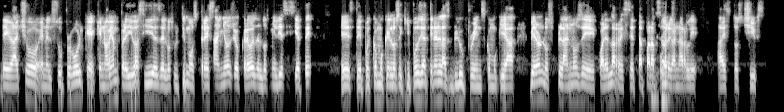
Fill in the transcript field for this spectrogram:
de gacho en el Super Bowl, que, que, no habían perdido así desde los últimos tres años, yo creo desde el 2017, este, pues como que los equipos ya tienen las blueprints, como que ya vieron los planos de cuál es la receta para Exacto. poder ganarle a estos Chiefs.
